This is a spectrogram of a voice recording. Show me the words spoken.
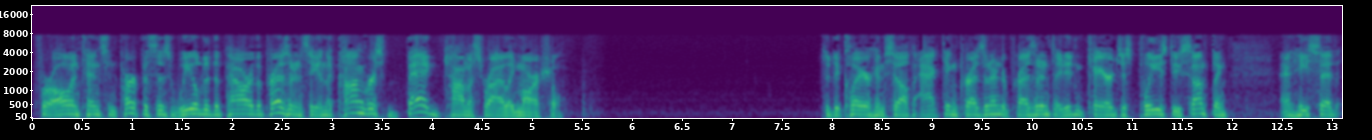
for all intents and purposes, wielded the power of the presidency, and the Congress begged Thomas Riley Marshall to declare himself acting president or president. They didn't care, just please do something. And he said,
